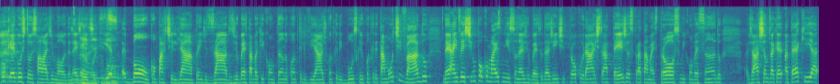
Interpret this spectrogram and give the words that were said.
Porque é gostoso falar de moda, né, gente? muito e é- bom. É, bom compartilhar aprendizados. Gilberto estava aqui contando o quanto que ele viaja, o quanto que ele busca e o quanto que ele está motivado, né, a investir um pouco mais nisso, né, Gilberto? Da gente procurar estratégias para estar mais próximo e conversando. Já achamos aqui- até que a-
